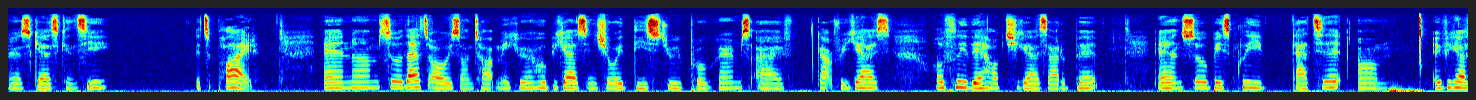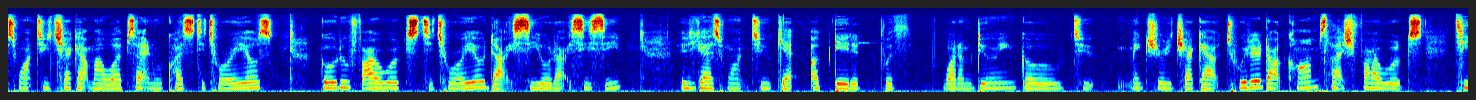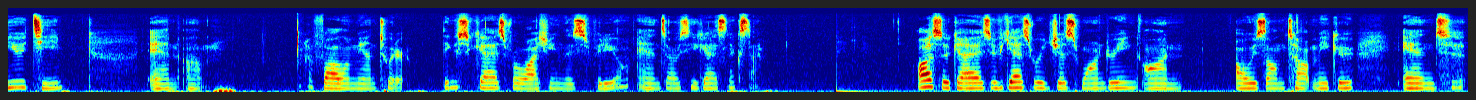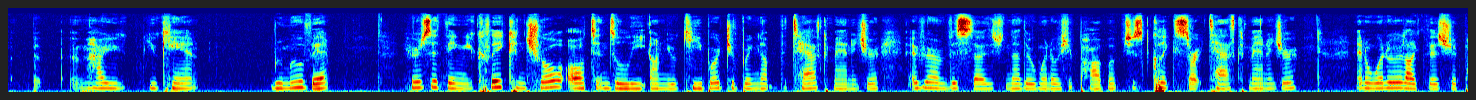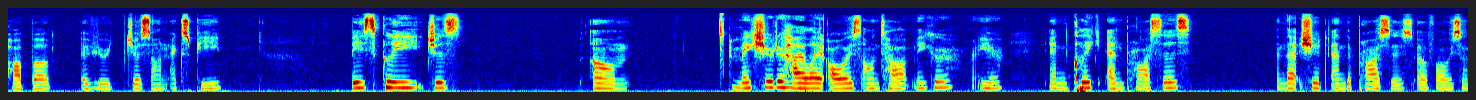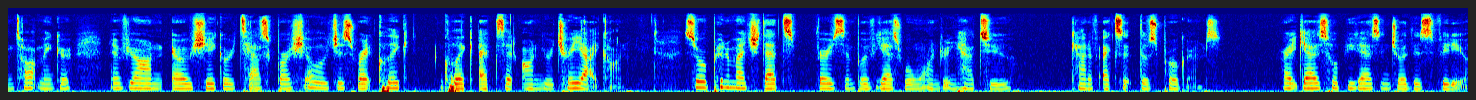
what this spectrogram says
As you guys can see, it's applied. And um, so that's always on top maker. Hope you guys enjoyed these three programs I've got for you guys. Hopefully they helped you guys out a bit. And so basically that's it. Um, if you guys want to check out my website and request tutorials, go to fireworkstutorial.co.cc. If you guys want to get updated with what I'm doing, go to make sure to check out twitter.com slash fireworkstut and um, follow me on Twitter. Thanks you guys for watching this video and I'll see you guys next time. Also guys, if you guys were just wondering on always on top maker and um, how you, you can't remove it, Here's the thing, you click Control Alt and Delete on your keyboard to bring up the Task Manager. If you're on Vista, another window should pop up. Just click Start Task Manager, and a window like this should pop up if you're just on XP. Basically, just um, make sure to highlight Always on Top Maker right here, and click End Process, and that should end the process of Always on Top Maker. And if you're on AeroShake or Taskbar Shell, just right click and click exit on your tray icon. So pretty much that's very simple if you guys were wondering how to kind of exit those programs. Alright guys, hope you guys enjoyed this video.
